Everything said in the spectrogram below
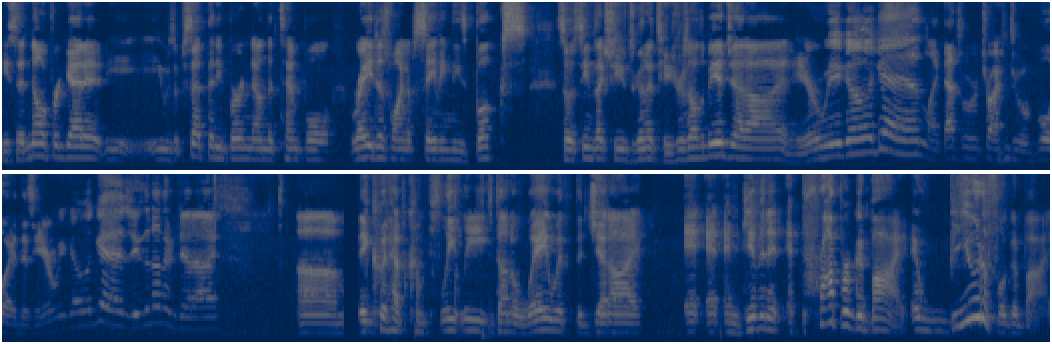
He said, "No, forget it." He, he was upset that he burned down the temple. Rey does wind up saving these books. So it seems like she's going to teach herself to be a Jedi, and here we go again. Like, that's what we're trying to avoid, this here we go again, she's another Jedi. Um, they could have completely done away with the Jedi and, and given it a proper goodbye, a beautiful goodbye.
